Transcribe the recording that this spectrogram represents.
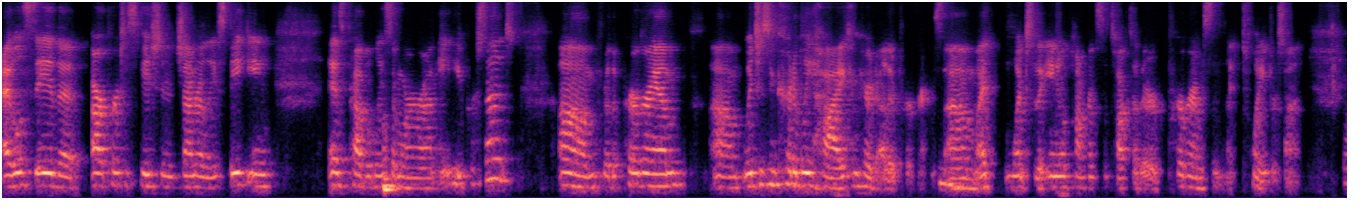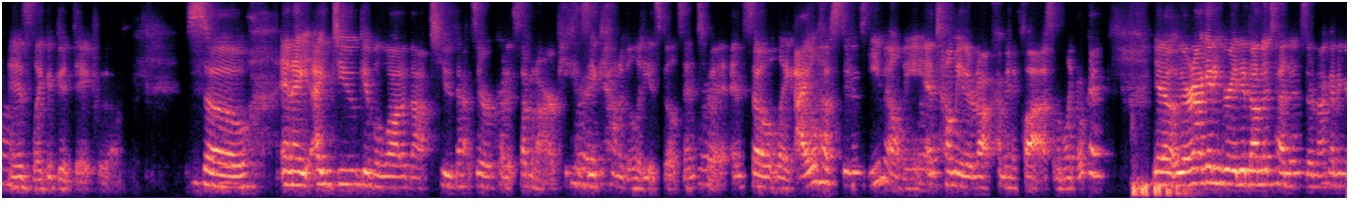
I will say that our participation, generally speaking, is probably somewhere around 80% um, for the program, um, which is incredibly high compared to other programs. Mhm. Um, I went to the annual conference and talked to other programs, and like 20% Wow. is like a good day for them. So, and I, I do give a lot of that to that zero credit seminar because the accountability is built into Right. it. And so, like, I will have students email me and tell me they're not coming to class. And I'm like, okay, you know, they're not getting graded on attendance. They're not getting,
